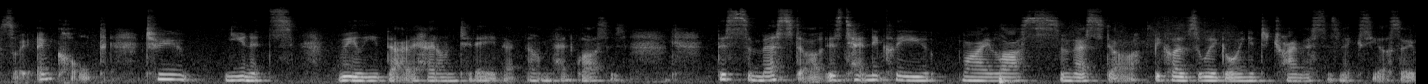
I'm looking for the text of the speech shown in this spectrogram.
sorry, I'm cold, two units really that I had on today that um, had classes. This semester is technically my last semester because we're going into trimesters next year. So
